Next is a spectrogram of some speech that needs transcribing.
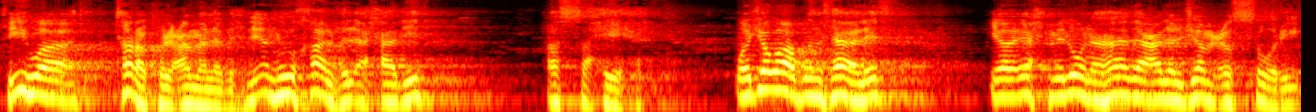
فيه وتركوا العمل به لأنه يخالف الأحاديث الصحيحة. وجواب ثالث يحملون هذا على الجمع الصوري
